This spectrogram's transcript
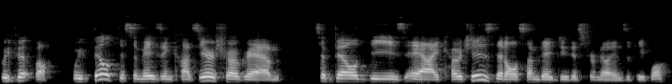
we've built well we've built this amazing concierge program to build these AI coaches that'll someday do this for millions of people.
